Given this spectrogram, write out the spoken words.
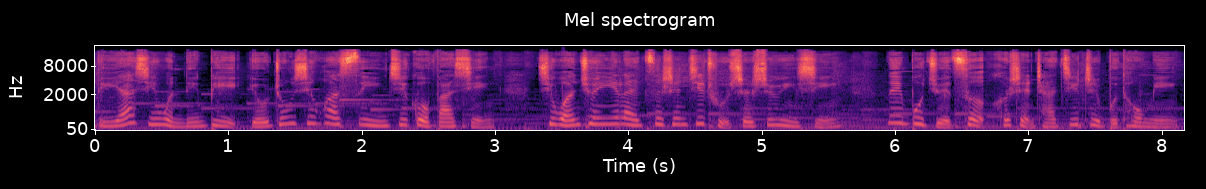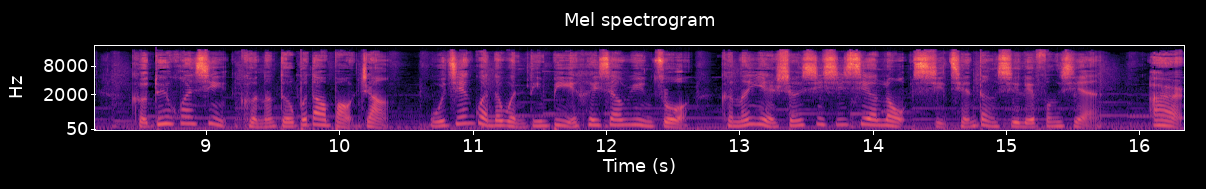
抵押型稳定币由中心化私营机构发行，其完全依赖自身基础设施运行，内部决策和审查机制不透明，可兑换性可能得不到保障。无监管的稳定币黑箱运作，可能衍生信息泄露、洗钱等系列风险。二、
